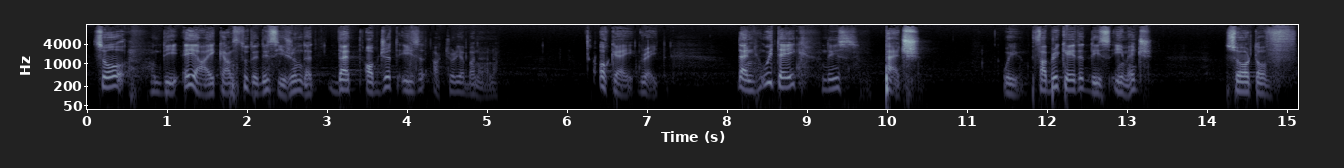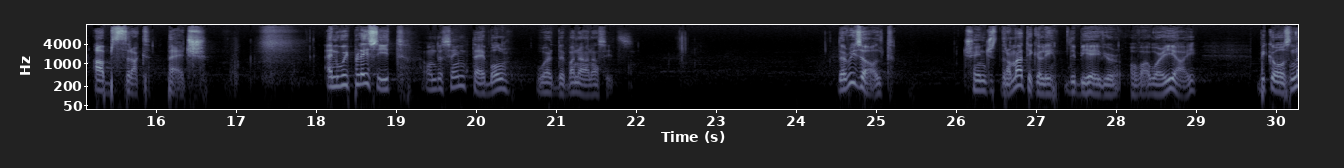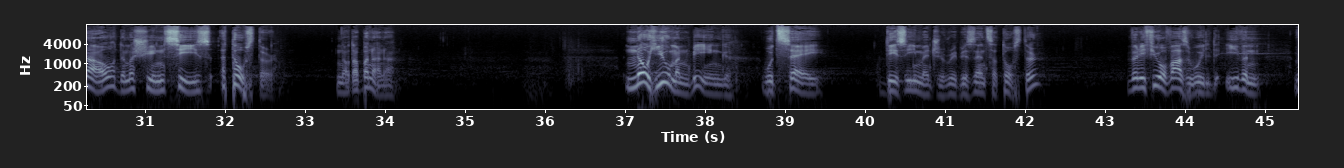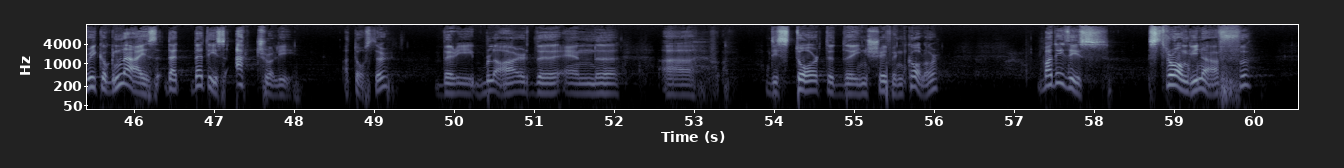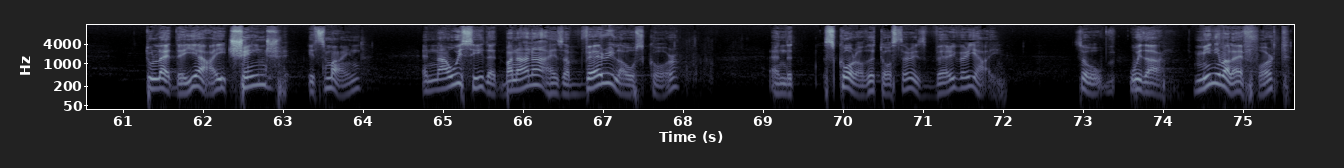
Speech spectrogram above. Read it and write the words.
So the AI comes to the decision that that object is actually a banana. Okay, great. Then we take this patch. We fabricated this image, sort of abstract patch, and we place it on the same table where the banana sits. The result changed dramatically the behavior of our AI because now the machine sees a toaster, not a banana. No human being would say this image represents a toaster. Very few of us will even recognize that that is actually a toaster, very blurred and uh, distorted in shape and color. But it is strong enough to let the AI change its mind. And now we see that banana has a very low score, and the score of the toaster is very, very high. So, with a minimal effort,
